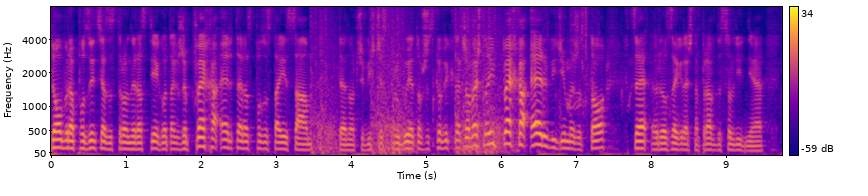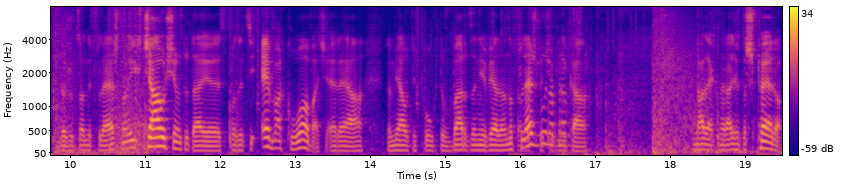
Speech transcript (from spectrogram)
dobra pozycja ze strony Rustiego, także PHR teraz pozostaje sam. Ten oczywiście spróbuje to wszystko wyklaczować. No i PHR widzimy, że to chce rozegrać naprawdę solidnie. Dorzucony flash, no i chciał się tutaj e, z pozycji ewakuować RA. No miał tych punktów bardzo niewiele. No flash był naprawdę... No ale jak na razie to Szpero.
